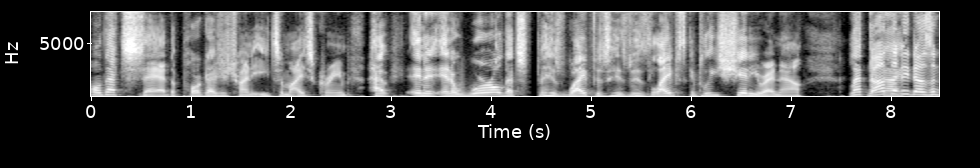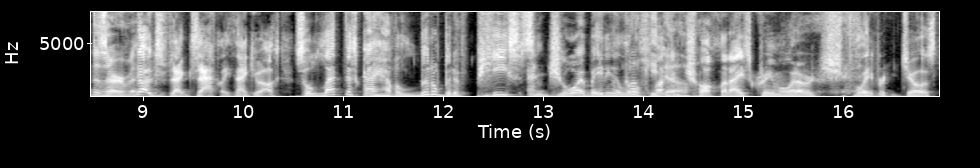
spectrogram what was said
"Oh, that's sad. The poor guy's just trying to eat some ice cream. Have in a, in a world that's his wife is his his life is complete shitty right now. Let the Not guy, that he doesn't deserve it. no, ex- exactly. Thank you, Alex. So let this guy have a little bit of peace and joy by eating a little Cookie fucking dough. chocolate ice cream or whatever flavor he chose.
